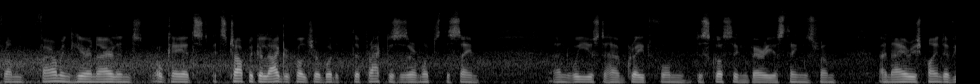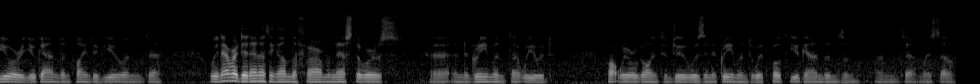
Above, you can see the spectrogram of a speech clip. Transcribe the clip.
From farming here in Ireland, okay, it's it's tropical agriculture, but the practices are much the same. And we used to have great fun discussing various things from an Irish point of view or a Ugandan point of view, and uh, we never did anything on the farm unless there was uh, an agreement that we would, what we were going to do was in agreement with both the Ugandans and and uh, myself.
